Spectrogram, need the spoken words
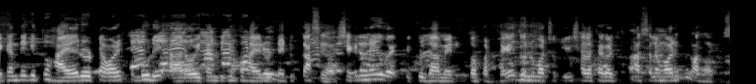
এখান থেকে কিন্তু হাই রোডটা অনেকটা দূরে, আর ওইখান থেকে কিন্তু হাই রোডটা একটু কাছে হয়। সেখানে একটু দামের তফাৎ থাকে। ধন্যবাদ সকলকে সাথে থাকার জন্য। আসসালামু আলাইকুম, আল্লাহ হাফিজ।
